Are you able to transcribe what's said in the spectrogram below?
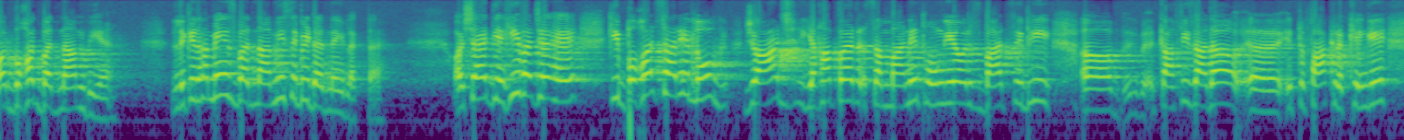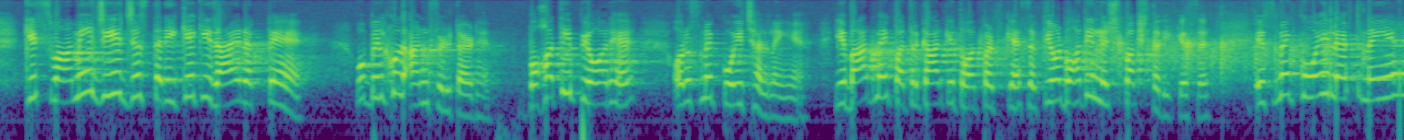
और बहुत बदनाम भी हैं। लेकिन हमें इस बदनामी से भी डर नहीं लगता है। और शायद यही वजह है कि बहुत सारे लोग जो आज यहाँ पर सम्मानित होंगे और इस बात से भी काफ़ी ज़्यादा इत्तेफाक रखेंगे कि स्वामी जी जिस तरीके की राय रखते हैं, वो बिल्कुल अनफिल्टर्ड है। बहुत ही प्योर है और उसमें कोई छल नहीं है। ये बात मैं एक पत्रकार के तौर पर कह सकती हूँ और बहुत ही निष्पक्ष तरीके से। इसमें कोई लेफ़्ट नहीं है,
